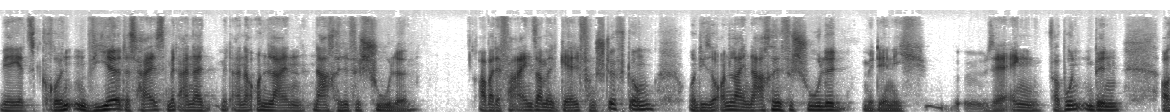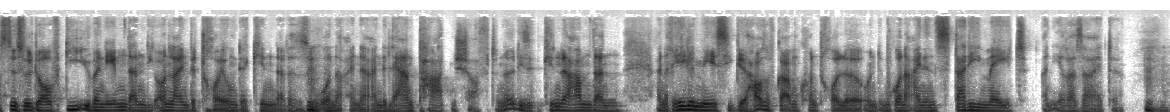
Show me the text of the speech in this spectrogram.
wir jetzt gründen, wir, das heißt mit einer, mit einer Online-Nachhilfeschule. Aber der Verein sammelt Geld von Stiftungen und diese Online-Nachhilfeschule, mit denen ich äh, sehr eng verbunden bin, aus Düsseldorf, die übernehmen dann die Online-Betreuung der Kinder. Das ist im mhm. Grunde eine, eine Lernpatenschaft. Ne? Diese Kinder haben dann eine regelmäßige Hausaufgabenkontrolle und im Grunde einen Study-Mate an ihrer Seite. Mhm.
